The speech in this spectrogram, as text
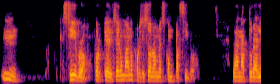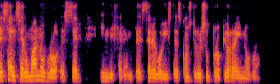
Mm. Sí, bro, porque el ser humano por sí solo no es compasivo. La naturaleza del ser humano, bro, es ser indiferente, es ser egoísta, es construir su propio reino, bro.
